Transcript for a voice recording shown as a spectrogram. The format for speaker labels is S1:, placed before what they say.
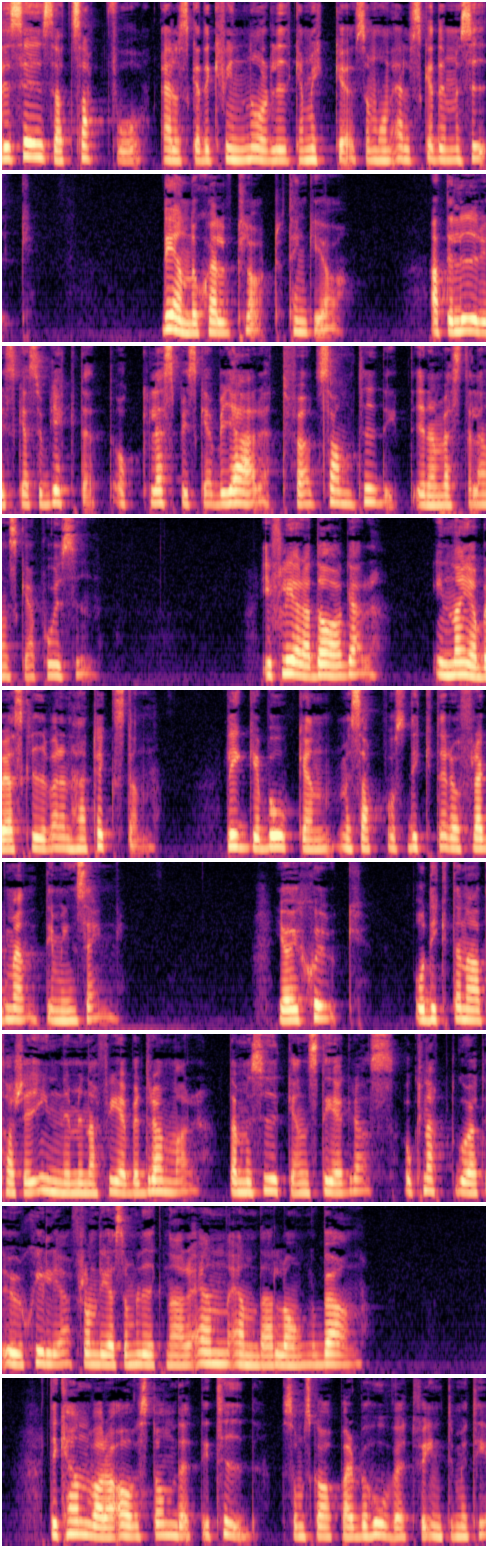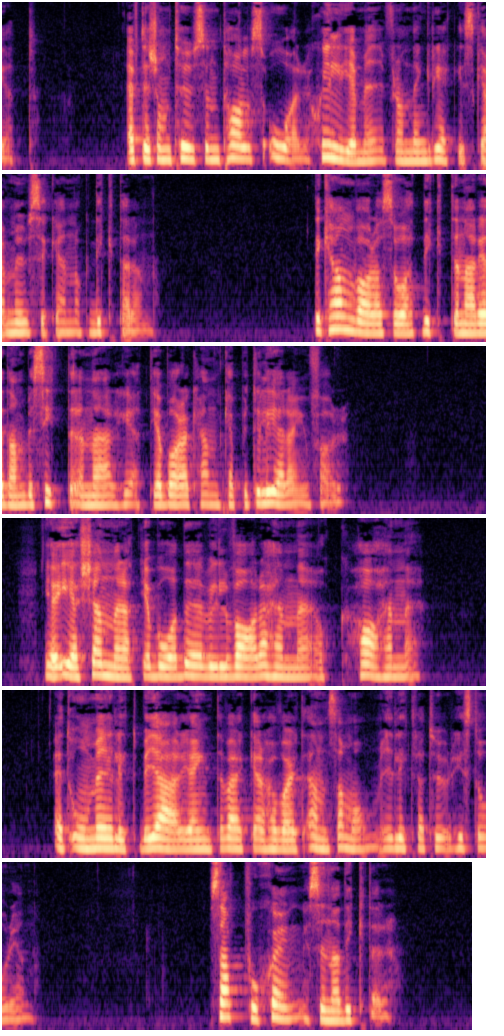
S1: Det sägs att Sappho älskade kvinnor lika mycket som hon älskade musik. Det är ändå självklart, tänker jag, att det lyriska subjektet och lesbiska begäret föds samtidigt i den västerländska poesin. I flera dagar, innan jag börjar skriva den här texten, ligger boken med Sappos dikter och fragment i min säng. Jag är sjuk och dikterna tar sig in i mina feberdrömmar där musiken stegras och knappt går att urskilja från det som liknar en enda lång bön. Det kan vara avståndet i tid som skapar behovet för intimitet eftersom tusentals år skiljer mig från den grekiska musikern och diktaren. Det kan vara så att dikterna redan besitter en närhet jag bara kan kapitulera inför. Jag erkänner att jag både vill vara henne och ha henne. Ett omöjligt begär jag inte verkar ha varit ensam om i litteraturhistorien. Sappho sjöng sina dikter.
